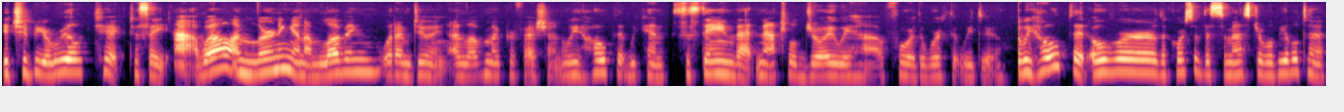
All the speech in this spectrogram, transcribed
it should be a real kick to say, ah, well, I'm learning and I'm loving what I'm doing. I love my profession. We hope that we can sustain that natural joy we have for the work that we do. We hope that over the course of the semester, we'll be able to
